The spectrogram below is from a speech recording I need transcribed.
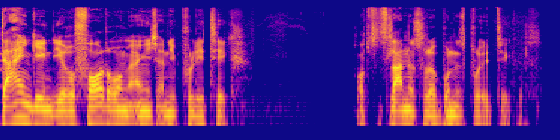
dahingehend Ihre Forderungen eigentlich an die Politik? Ob es jetzt Landes- oder Bundespolitik ist?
